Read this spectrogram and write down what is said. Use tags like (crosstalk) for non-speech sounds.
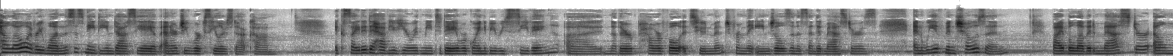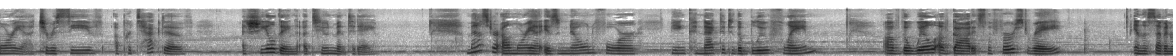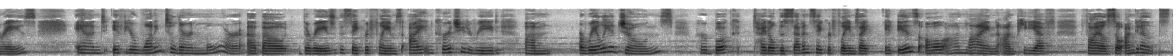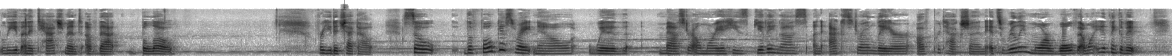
Hello, everyone. This is Nadine Dassier of EnergyWorksHealers.com. Excited to have you here with me today. We're going to be receiving uh, another powerful attunement from the angels and ascended masters. And we have been chosen by beloved Master El Morya to receive a protective, a shielding attunement today. Master El Morya is known for being connected to the blue flame of the will of God. It's the first ray in the seven rays. And if you're wanting to learn more about the rays of the sacred flames, I encourage you to read um, Aurelia Jones, her book titled The Seven Sacred Flames. I, it is all online on PDF files, so I'm going to leave an attachment of that below for you to check out. So, the focus right now with Master El Morya, he's giving us an extra layer of protection. It's really more woven. I want you to think of it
